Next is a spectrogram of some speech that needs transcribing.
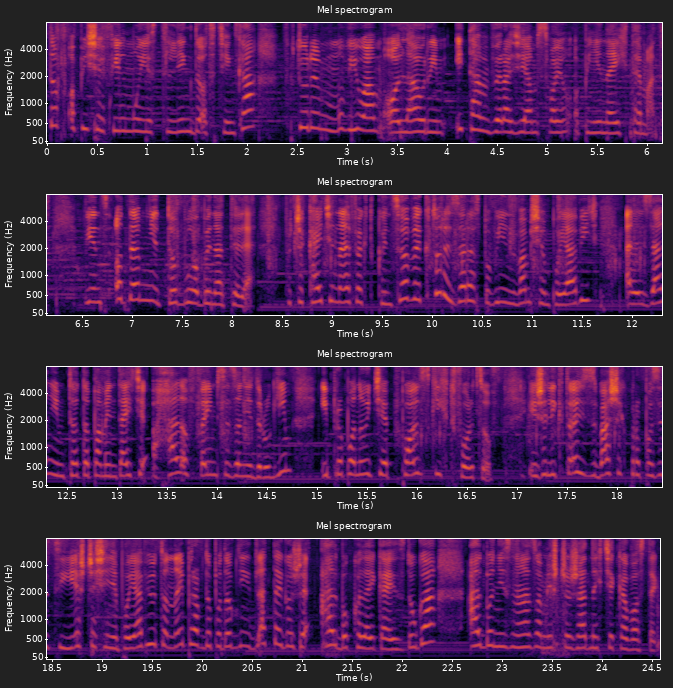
to w opisie filmu jest link do odcinka, w którym mówiłam o Laurim i tam wyraziłam swoją opinię na ich temat. Więc ode mnie to byłoby na tyle. Poczekajcie na efekt końcowy, który zaraz powinien wam się pojawić, ale zanim to, to pamiętajcie o Hall of Fame sezonie drugim i proponujcie polskich twórców. Jeżeli ktoś z waszych propozycji jeszcze się nie pojawił, to najprawdopodobniej dlatego, że albo kolejka jest długa, albo nie znalazłam jeszcze żadnych ciekawostek.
